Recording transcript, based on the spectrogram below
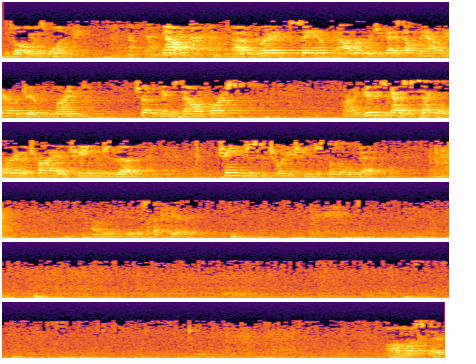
There's always one. Now, uh, Greg, Sam, Albert, would you guys help me out here? Would you mind shutting things down for us? All right, give these guys a second. We're going to try and change the change the situation just a little bit. We going to do this up here? Almost there.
